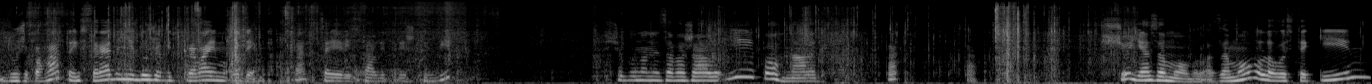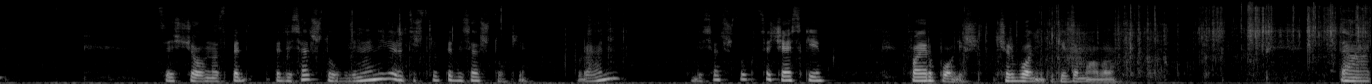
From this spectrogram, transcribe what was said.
Дуже багато і всередині дуже відкриваємо один. Так, це я відставлю трішки в бік, щоб воно не заважало. І погнали. Так, так. Що я замовила? Замовила ось такі. Це що в нас? П'ят- 50 штук. Блін, я не вірю, що тут 50 штук є. Правильно? 50 штук. Це чеський Fire Polish. Червоні такі замовила. Так,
